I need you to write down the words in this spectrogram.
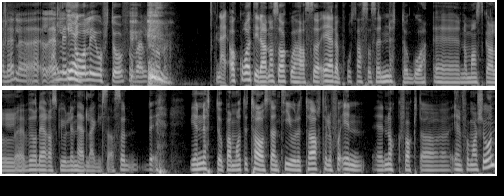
Eller er det litt dårlig gjort overfor for velgerne? Nei, akkurat i denne saka her så er det prosesser som er nødt til å gå eh, når man skal eh, vurdere skolenedleggelser. Så det, vi er nødt til å på en måte ta oss den tida det tar til å få inn eh, nok faktainformasjon,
